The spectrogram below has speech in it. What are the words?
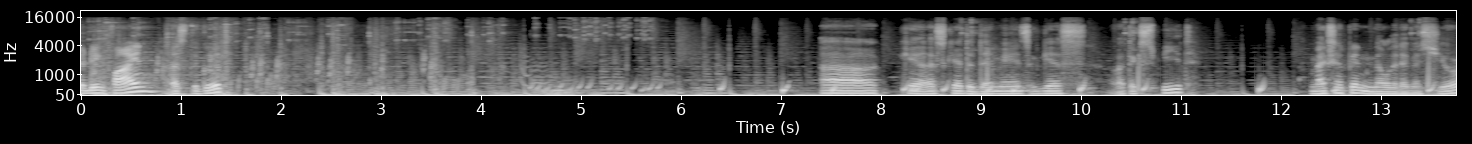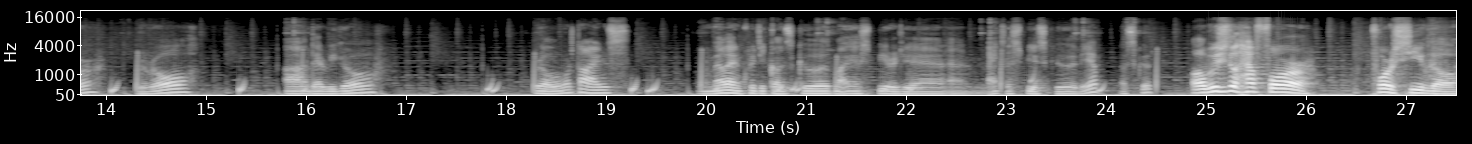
We are doing fine. That's the good. Uh, okay, let's get the damage, I guess. Attack speed. Max spin, melee damage, sure. Reroll. Uh, there we go. Roll one more times. Melee and critical is good. My SP regen and max SP is good. Yep, that's good. Oh, we still have four, four sieve though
